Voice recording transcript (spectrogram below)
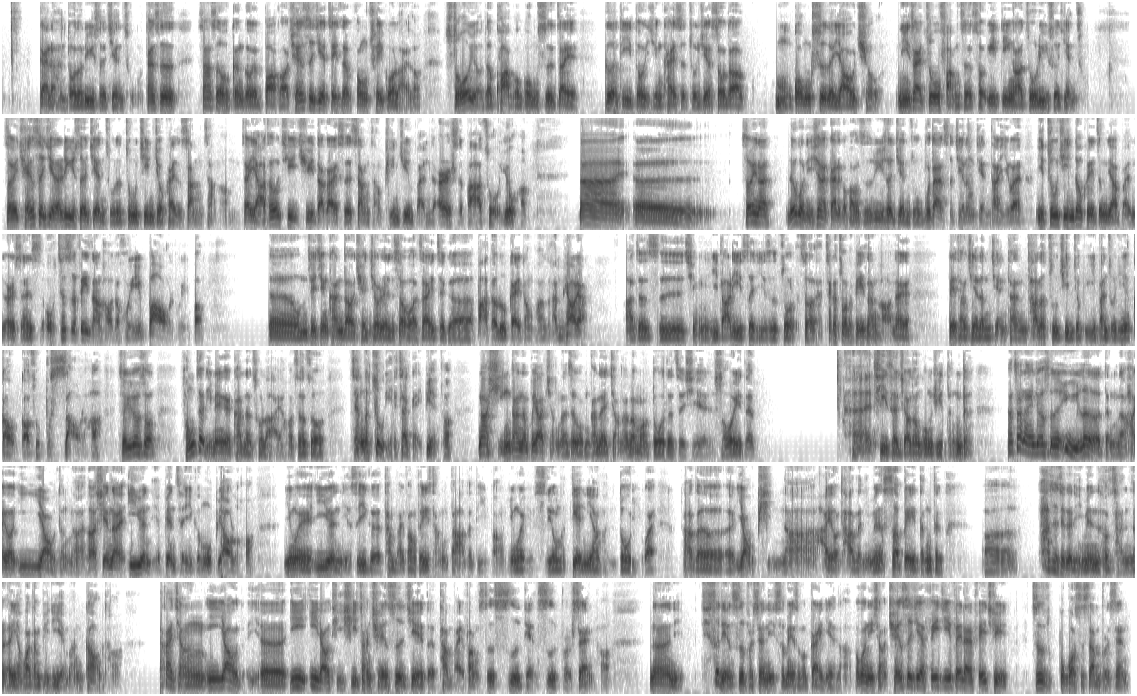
盖了很多的绿色建筑，但是。上次我跟各位报告，全世界这阵风吹过来了，所有的跨国公司在各地都已经开始逐渐收到母公司的要求，你在租房子的时候一定要租绿色建筑，所以全世界的绿色建筑的租金就开始上涨啊，在亚洲地区大概是上涨平均百分之二十八左右哈，那呃，所以呢。如果你现在盖了个房子是绿色建筑，不但是节能减碳以外，你租金都可以增加百分之二三十哦，这是非常好的回报回报。呃，我们最近看到全球人寿啊，在这个巴德路盖一栋房子很漂亮啊，这是请意大利设计师做的做的，这个做的非常好，那个非常节能减碳，它的租金就比一般租金高高出不少了哈。所以就是说，从这里面可以看得出来哈，就是说整个住也在改变啊。那行，当然不要讲了。这我们刚才讲了那么多的这些所谓的，呃，汽车交通工具等等。那再来就是娱乐等了，还有医药等了。那现在医院也变成一个目标了哈，因为医院也是一个碳排放非常大的地方，因为使用的电量很多以外，它的呃药品啊，还有它的里面的设备等等，呃，它的这个里面所产生的二氧化碳比例也蛮高的哈。大概讲医药，呃，医医疗体系占全世界的碳排放是四点四 percent 哈，那你四点四 percent 你是没什么概念啊。不过你想，全世界飞机飞来飞去，只不过是三 percent，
